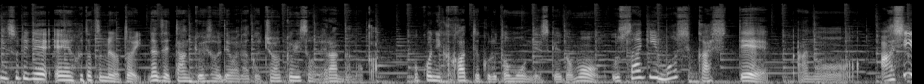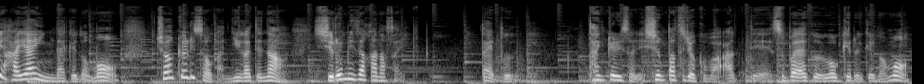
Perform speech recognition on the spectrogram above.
で、それで、えー、2つ目の問い、なぜ短距離走ではなく長距離走を選んだのか。ここにかかってくると思うんですけども、うさぎもしかして、あの、足速いんだけども、長距離走が苦手な白身魚タイプ短距離走で瞬発力はあって素早く動けるけども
